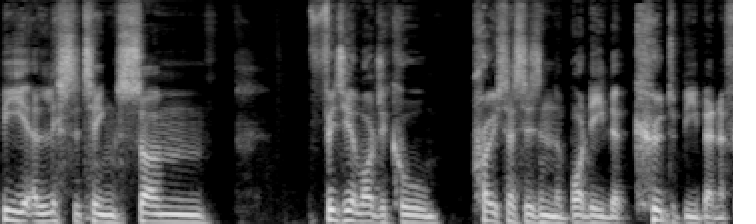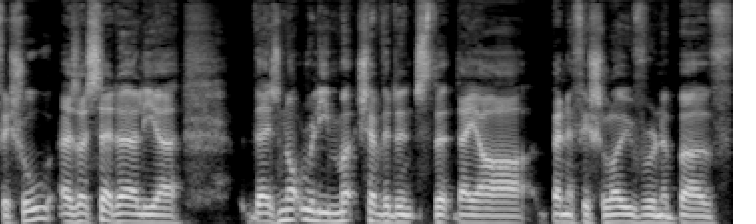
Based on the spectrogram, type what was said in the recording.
be eliciting some physiological processes in the body that could be beneficial. As I said earlier, there's not really much evidence that they are beneficial over and above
